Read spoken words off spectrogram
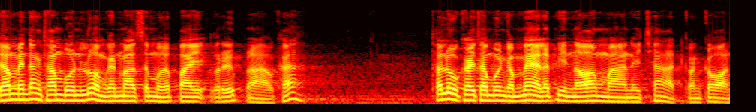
จำเป็นต้องทำบุญร่วมกันมาเสมอไปหรือเปล่าคะถ้าลูกเคยทำบุญกับแม่และพี่น้องมาในชาติก่อน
